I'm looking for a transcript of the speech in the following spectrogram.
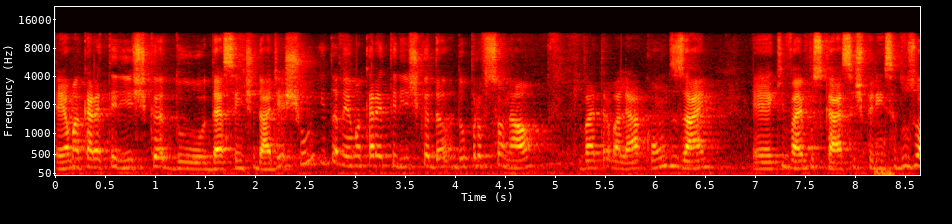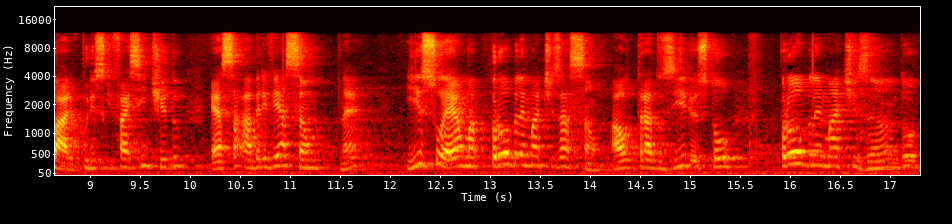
é uma característica do, dessa entidade Exu e também uma característica do, do profissional que vai trabalhar com design, é, que vai buscar essa experiência do usuário. Por isso que faz sentido essa abreviação. Né? Isso é uma problematização. Ao traduzir, eu estou problematizando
